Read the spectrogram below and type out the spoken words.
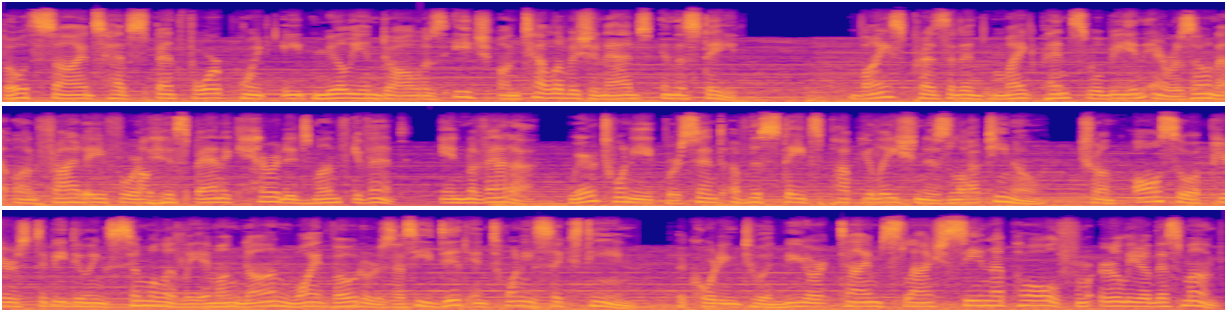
both sides have spent $4.8 million each on television ads in the state. Vice President Mike Pence will be in Arizona on Friday for a Hispanic Heritage Month event. In Nevada, where 28% of the state's population is Latino, Trump also appears to be doing similarly among non-white voters as he did in 2016, according to a New York Times-CNN poll from earlier this month.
